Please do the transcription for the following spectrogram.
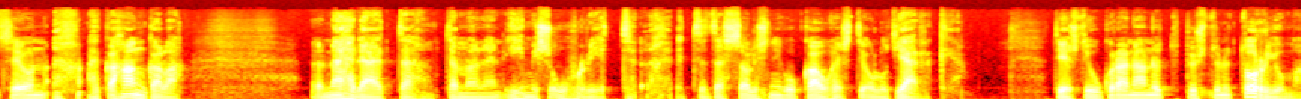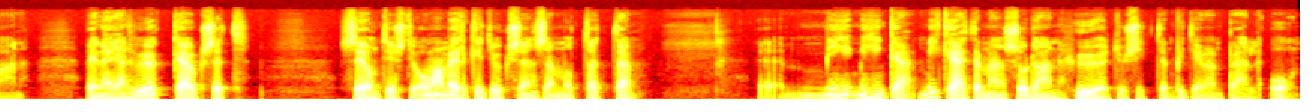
se on aika hankala nähdä, että tämmöinen ihmisuhri, että, että tässä olisi niin kuin kauheasti ollut järkeä. Tietysti Ukraina on nyt pystynyt torjumaan Venäjän hyökkäykset. Se on tietysti oma merkityksensä, mutta että mihinkä, mikä tämän sodan hyöty sitten pitemmän päälle on.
